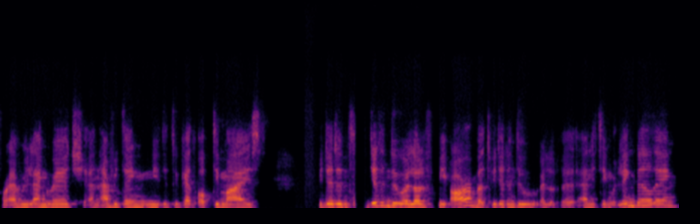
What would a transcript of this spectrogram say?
for every language and everything needed to get optimized we didn't didn't do a lot of pr but we didn't do a, uh, anything with link building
